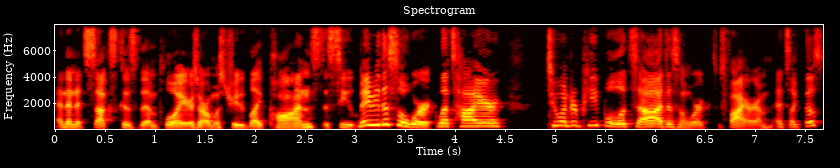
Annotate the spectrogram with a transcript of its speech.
And then it sucks because the employers are almost treated like pawns to see maybe this will work. Let's hire 200 people let's ah it doesn't work fire them it's like those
